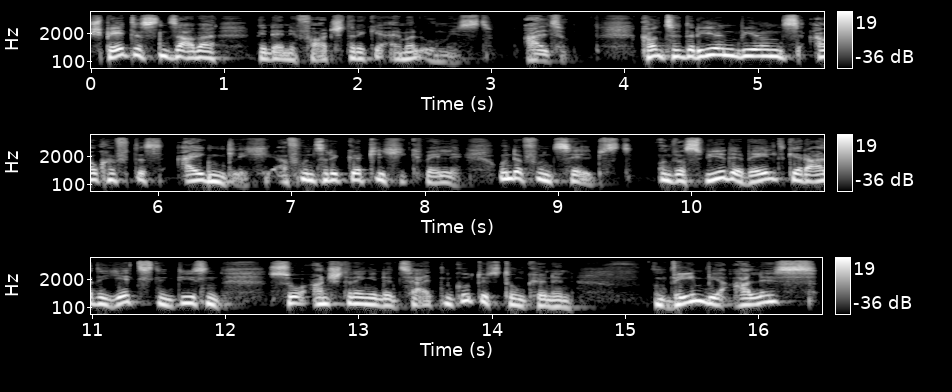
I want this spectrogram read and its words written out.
spätestens aber, wenn deine Fahrtstrecke einmal um ist. Also, konzentrieren wir uns auch auf das Eigentliche, auf unsere göttliche Quelle und auf uns selbst und was wir der Welt gerade jetzt in diesen so anstrengenden Zeiten Gutes tun können und wem wir alles,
